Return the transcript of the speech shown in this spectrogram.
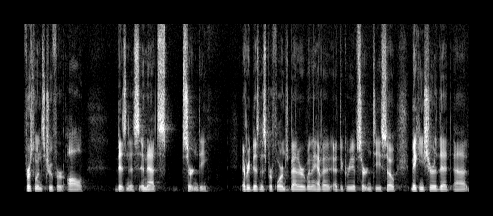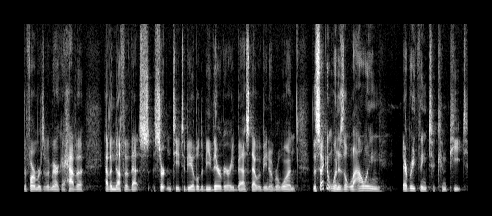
first one's true for all business, and that's certainty every business performs better when they have a, a degree of certainty. So making sure that uh, the farmers of America have a have enough of that certainty to be able to be their very best. That would be number one. The second one is allowing everything to compete.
